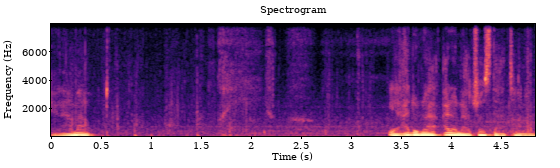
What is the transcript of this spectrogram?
and I'm out. Yeah, I do not. I do not trust that tunnel.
